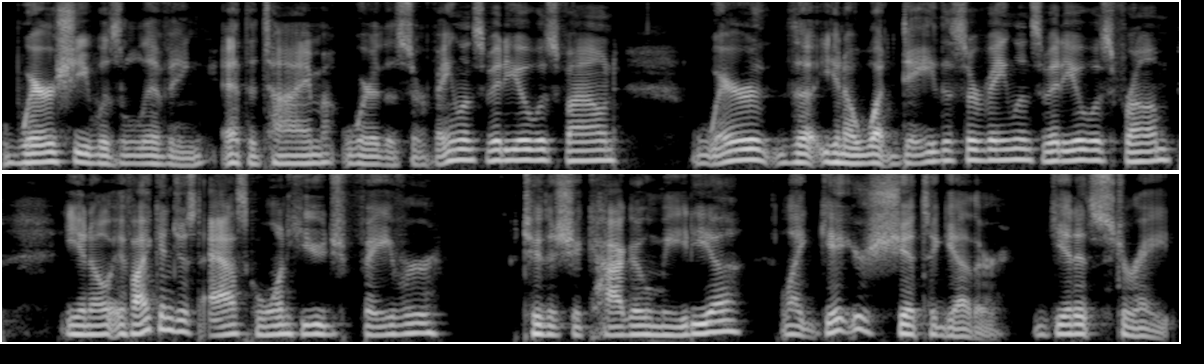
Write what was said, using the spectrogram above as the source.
where she was living at the time where the surveillance video was found, where the, you know, what day the surveillance video was from. You know, if I can just ask one huge favor to the Chicago media, like get your shit together, get it straight.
